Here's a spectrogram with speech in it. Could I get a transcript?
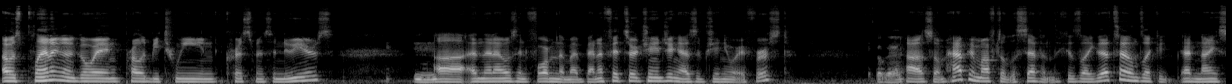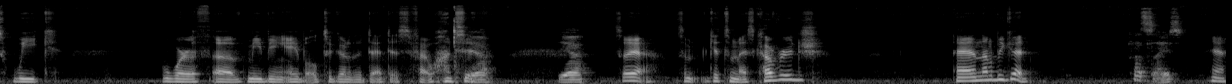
I was planning on going probably between Christmas and New Year's, Mhm. uh, and then I was informed that my benefits are changing as of January first. Okay. Uh, so I'm happy I'm off till the seventh because like that sounds like a, a nice week worth of me being able to go to the dentist if I want to. Yeah. Yeah. So yeah, some get some nice coverage, and that'll be good. That's nice. Yeah.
